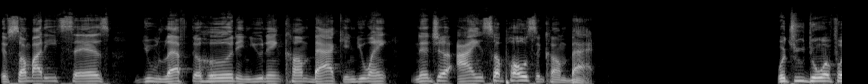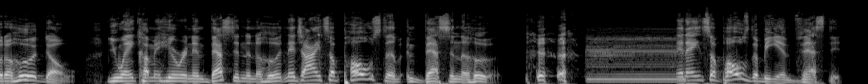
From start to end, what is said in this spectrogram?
If somebody says you left the hood and you didn't come back and you ain't, Ninja, I ain't supposed to come back. What you doing for the hood though? You ain't coming here and investing in the hood. Ninja, I ain't supposed to invest in the hood. it ain't supposed to be invested.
